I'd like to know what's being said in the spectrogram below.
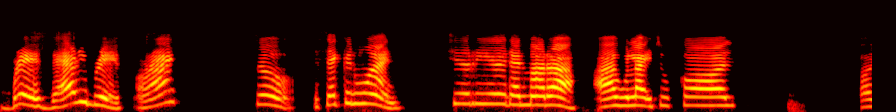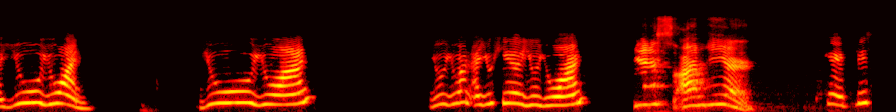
brave, very brave. All right. So the second one, ceria dan marah. I would like to call uh, Yu Yuan. Yu Yuan. Yu Yuan, are you here? Yu Yuan. Yes, I'm here. Okay, please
